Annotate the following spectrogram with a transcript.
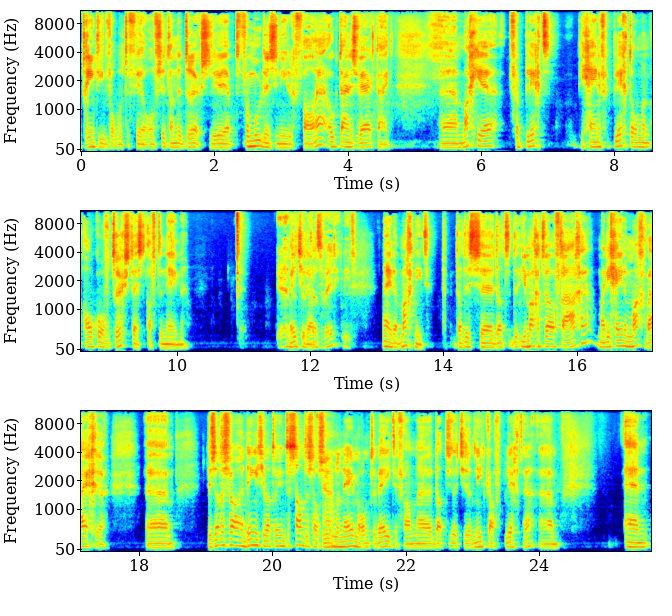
drinkt hij bijvoorbeeld te veel of zit aan de drugs. Je hebt vermoedens in ieder geval, hè, ook tijdens werktijd. Mag je verplicht, diegene verplichten om een alcohol- of drugstest af te nemen? Ja, Weet je dat? Dat weet ik niet. Nee, dat mag niet. Dat is, eh, dat, je mag het wel vragen, maar diegene mag weigeren. Ehm, dus dat is wel een dingetje wat wel interessant is als Ja. ondernemer om te weten van, eh, dat, dat je dat niet kan verplichten. Ehm, en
